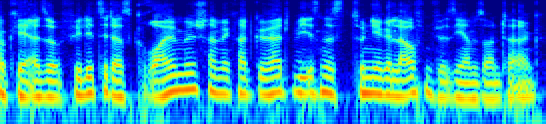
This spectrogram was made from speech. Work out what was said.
Okay, also Felicitas Gräumisch haben wir gerade gehört. Wie ist denn das Turnier gelaufen für Sie am Sonntag?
